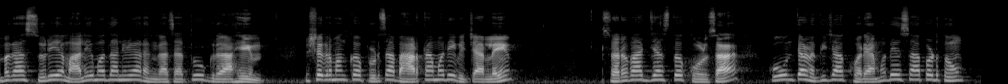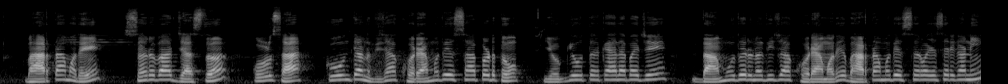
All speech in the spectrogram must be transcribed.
बघा सूर्यमालेमधला निळ्या रंगाचा तो ग्रह आहे. प्रश्न क्रमांक पुढचा भारतामध्ये विचारले. सर्वात जास्त कोळसा कोणत्या नदीच्या खोऱ्यामध्ये सापडतो? भारतामध्ये सर्वात जास्त कोळसा कोणत्या नदीच्या खोऱ्यामध्ये सापडतो? योग्य उत्तर काय आलं पाहिजे. दामोदर नदीच्या खोऱ्यामध्ये भारतामध्ये सर्वात जास्त ठिकाणी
